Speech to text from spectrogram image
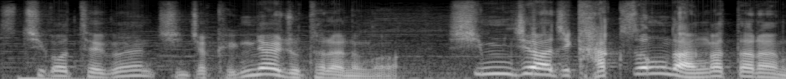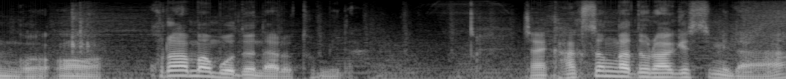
스티거택은 진짜 굉장히 좋다라는 거. 심지어 아직 각성도 안 갔다라는 거. 어, 쿠라마 모드 나루토입니다 자 각성 가도록 하겠습니다.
